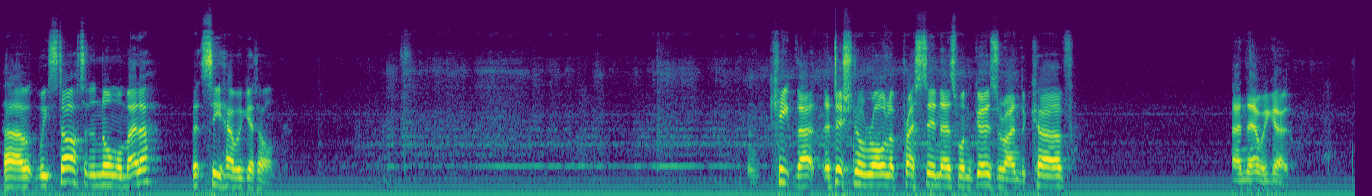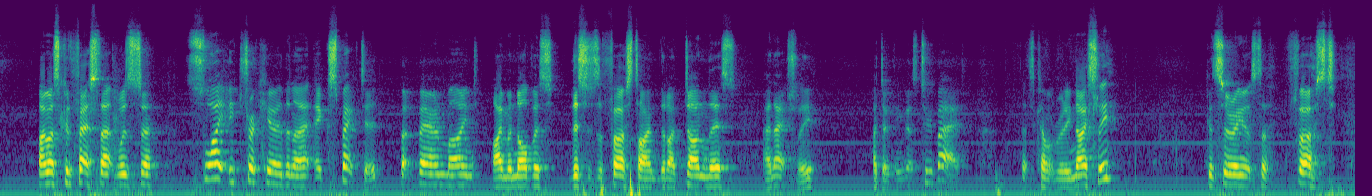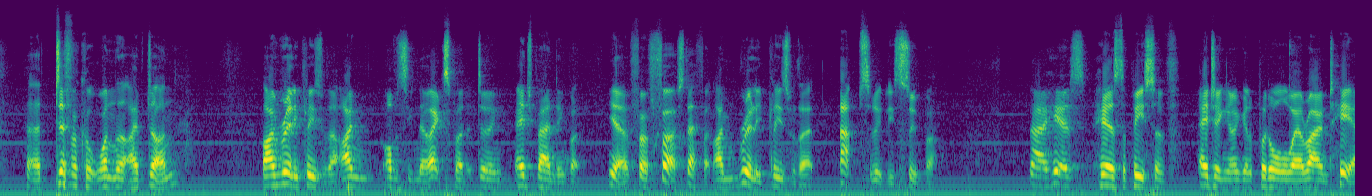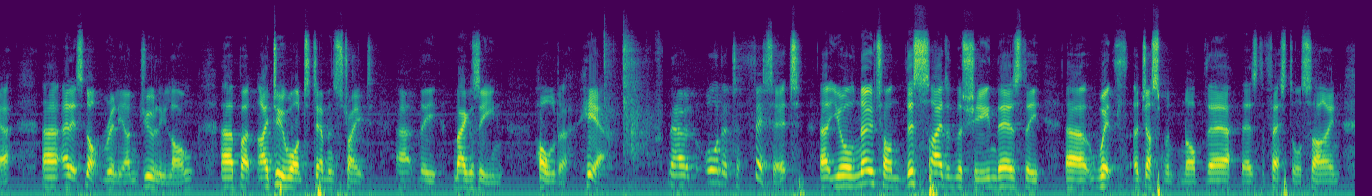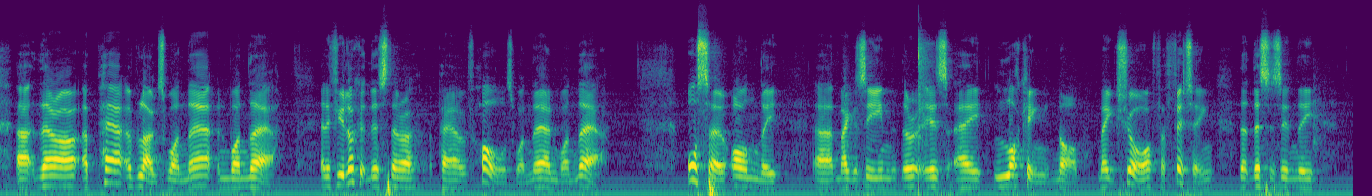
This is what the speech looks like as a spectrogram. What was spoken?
Uh, we start in a normal manner. Let's see how we get on. Keep that additional roller pressed in as one goes around the curve. And there we go. I must confess that was uh, slightly trickier than I expected, but bear in mind I'm a novice. This is the first time that I've done this, and actually, I don't think that's too bad. That's come up really nicely, considering it's the first uh, difficult one that I've done. I'm really pleased with that. I'm obviously no expert at doing edge banding, but know, for a first effort, I'm really pleased with that. Absolutely super. Now here's here's the piece of edging I'm going to put all the way around here, uh, and it's not really unduly long, uh, but I do want to demonstrate uh, the magazine holder here. Now, in order to fit it, uh, you'll note on this side of the machine, there's the uh, width adjustment knob there, there's the Festool sign. Uh, there are a pair of lugs, one there and one there. And if you look at this, there are a pair of holes, one there and one there. Also on the uh, magazine, there is a locking knob. Make sure, for fitting, that this is in the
